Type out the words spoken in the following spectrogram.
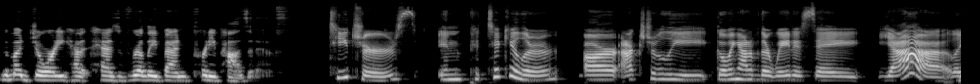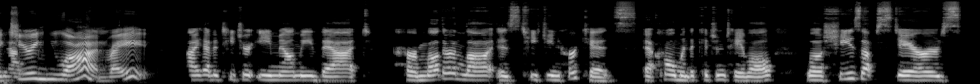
the majority ha- has really been pretty positive. Teachers in particular are actually going out of their way to say, yeah, like yeah. cheering you on, right? I had a teacher email me that her mother in law is teaching her kids at home at the kitchen table while she's upstairs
